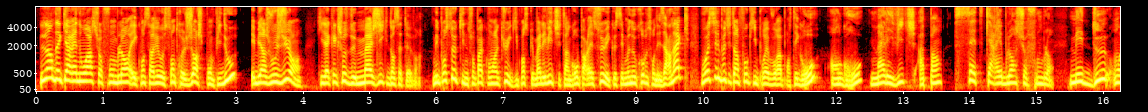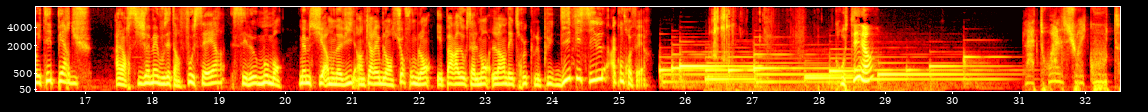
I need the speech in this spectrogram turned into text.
L'un des carrés noirs sur fond blanc est conservé au centre Georges Pompidou. Eh bien, je vous jure qu'il y a quelque chose de magique dans cette œuvre. Mais pour ceux qui ne sont pas convaincus et qui pensent que Malevich est un gros paresseux et que ses monochromes sont des arnaques, voici une petite info qui pourrait vous rapporter gros. En gros, Malevich a peint 7 carrés blancs sur fond blanc mais deux ont été perdus. Alors si jamais vous êtes un faussaire, c'est le moment. Même si, à mon avis, un carré blanc sur fond blanc est paradoxalement l'un des trucs le plus difficiles à contrefaire. Croustille, hein? La toile sur écoute.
